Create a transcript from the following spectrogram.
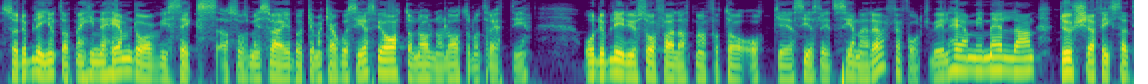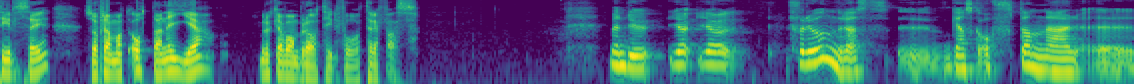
Så det blir inte att man hinner hem då vid sex, alltså som i Sverige brukar man kanske ses vid 18.00, 18.30. Och då blir det ju i så fall att man får ta och eh, ses lite senare för folk vill hem emellan, duscha, fixa till sig. Så framåt 8-9 brukar vara en bra tid för att träffas. Men du, jag, jag förundras eh, ganska ofta när, eh,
